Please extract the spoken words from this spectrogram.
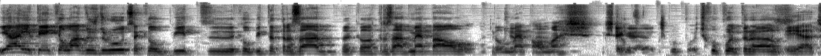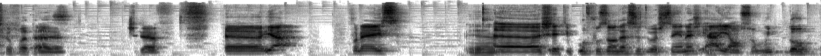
E aí tem aquele lado dos The Roots, aquele beat, aquele beat atrasado, aquele atrasado metal, aquele Ok. metal mais. Chega, desculpa, desculpa o atraso. Yeah, desculpa atrás. Chefe. Uh, yeah, por aí isso. Yeah. Uh, achei tipo uma fusão dessas duas cenas. E aí é um som muito dope.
